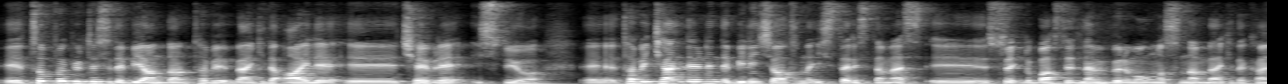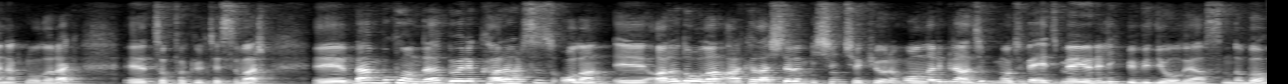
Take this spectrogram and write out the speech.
E, tıp fakültesi de bir yandan tabii belki de aile, e, çevre istiyor. E, tabii kendilerinin de bilinçaltında ister istemez e, sürekli bahsedilen bir bölüm olmasından belki de kaynaklı olarak e, tıp fakültesi var. E, ben bu konuda böyle kararsız olan, e, arada olan arkadaşlarım için çekiyorum. Onları birazcık motive etmeye yönelik bir video oluyor aslında bu.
